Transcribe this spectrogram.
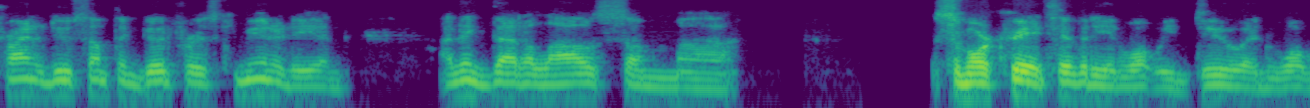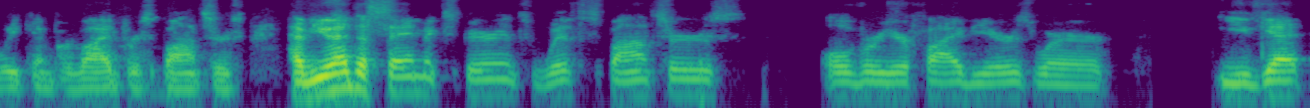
trying to do something good for his community, and I think that allows some uh, some more creativity in what we do and what we can provide for sponsors. Have you had the same experience with sponsors over your five years where you get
